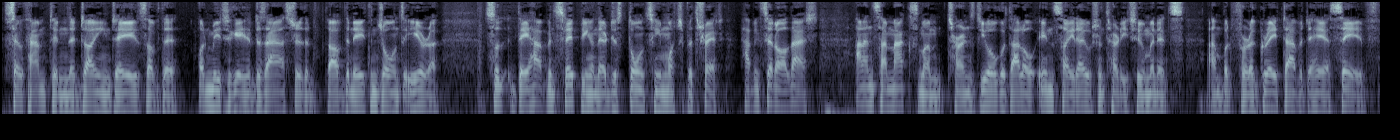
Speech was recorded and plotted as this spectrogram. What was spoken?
Southampton in the dying days of the unmitigated disaster of the Nathan Jones era. So they have been slipping and they just don't seem much of a threat. Having said all that, Allan Saint-Maximin turns Diogo Dalot inside out in 32 minutes, and but for a great David De Gea save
